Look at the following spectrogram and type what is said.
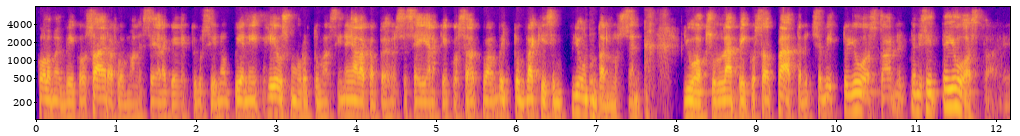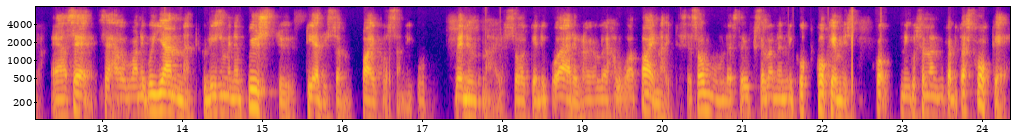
kolmen viikon sairaslomalle sen jälkeen, kun siinä on pieni hius perusmurtuma siinä jalkapöydässä sen jälkeen, kun sä oot vaan vittu väkisin juntannut sen juoksun läpi, kun sä oot päättänyt se vittu juostaan nyt, niin sitten juostaan. Ja eihän se, sehän on vaan niin kuin jännä, että kyllä ihminen pystyy tietyissä paikoissa niin kuin venymään, jos oikein niin äärirajoille haluaa painaa itse. Se on mun mielestä yksi sellainen niin kuin kokemis, ko, niin kuin sellainen, mikä pitäisi kokea,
